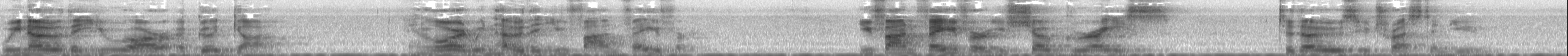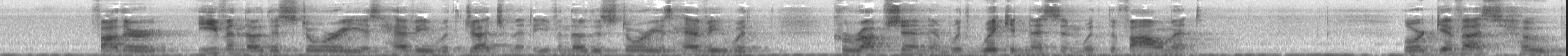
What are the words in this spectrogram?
We know that you are a good God. And Lord, we know that you find favor. You find favor, you show grace to those who trust in you. Father, even though this story is heavy with judgment, even though this story is heavy with corruption and with wickedness and with defilement, Lord, give us hope,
